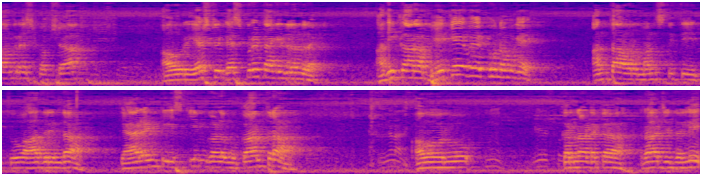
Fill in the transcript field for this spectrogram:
ಕಾಂಗ್ರೆಸ್ ಪಕ್ಷ, ಅವರು ಎಷ್ಟು ಡೆಸ್ಪರೇಟ್ ಆಗಿದ್ರಂದ್ರೆ ಅಧಿಕಾರ ಬೇಕೇ ಬೇಕು ನಮಗೆ ಅಂತ ಅವ್ರ ಮನಸ್ಥಿತಿ ಇತ್ತು. ಆದ್ರಿಂದ ಗ್ಯಾರಂಟಿ ಸ್ಕೀಮ್ಗಳ ಮುಖಾಂತರ ಅವರು ಕರ್ನಾಟಕ ರಾಜ್ಯದಲ್ಲಿ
